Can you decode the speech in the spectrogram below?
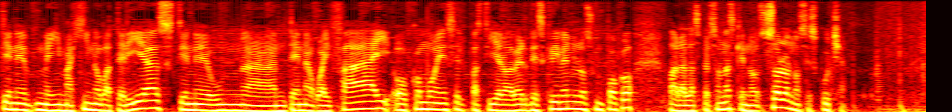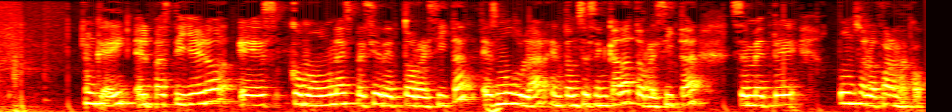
tiene, me imagino, baterías, tiene una antena Wi-Fi o cómo es el pastillero. A ver, descríbenlos un poco para las personas que no, solo nos escuchan. Ok, el pastillero es como una especie de torrecita, es modular, entonces en cada torrecita se mete un solo fármaco,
